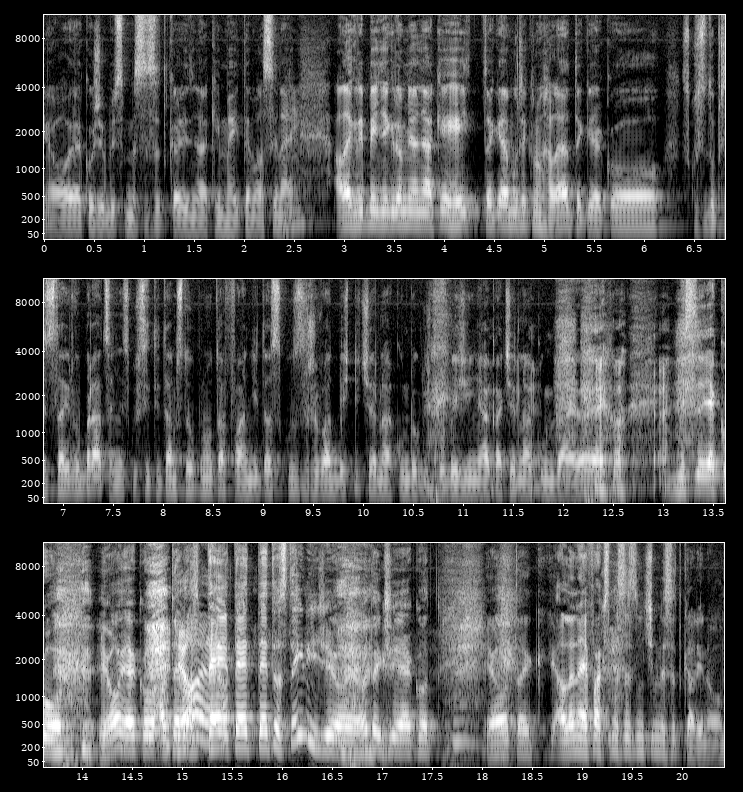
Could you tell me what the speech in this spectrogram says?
jo. jo, jako že bychom se setkali s nějakým hejtem, asi ne. Mm. Ale kdyby někdo měl nějaký hejt, tak já mu řeknu, hele, tak jako zkus to představit v obráceně, zkus si ty tam stoupnout a fandit a zkus řovat, běž ty černá kundo, když poběží nějaká černá kunda, jo, jako, myslím, jako, jo, jako, a to je, to, to, to, je to stejný, že jo, jo, takže jako, jo, tak, ale ne, fakt jsme se s ničím nesetkali, no.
